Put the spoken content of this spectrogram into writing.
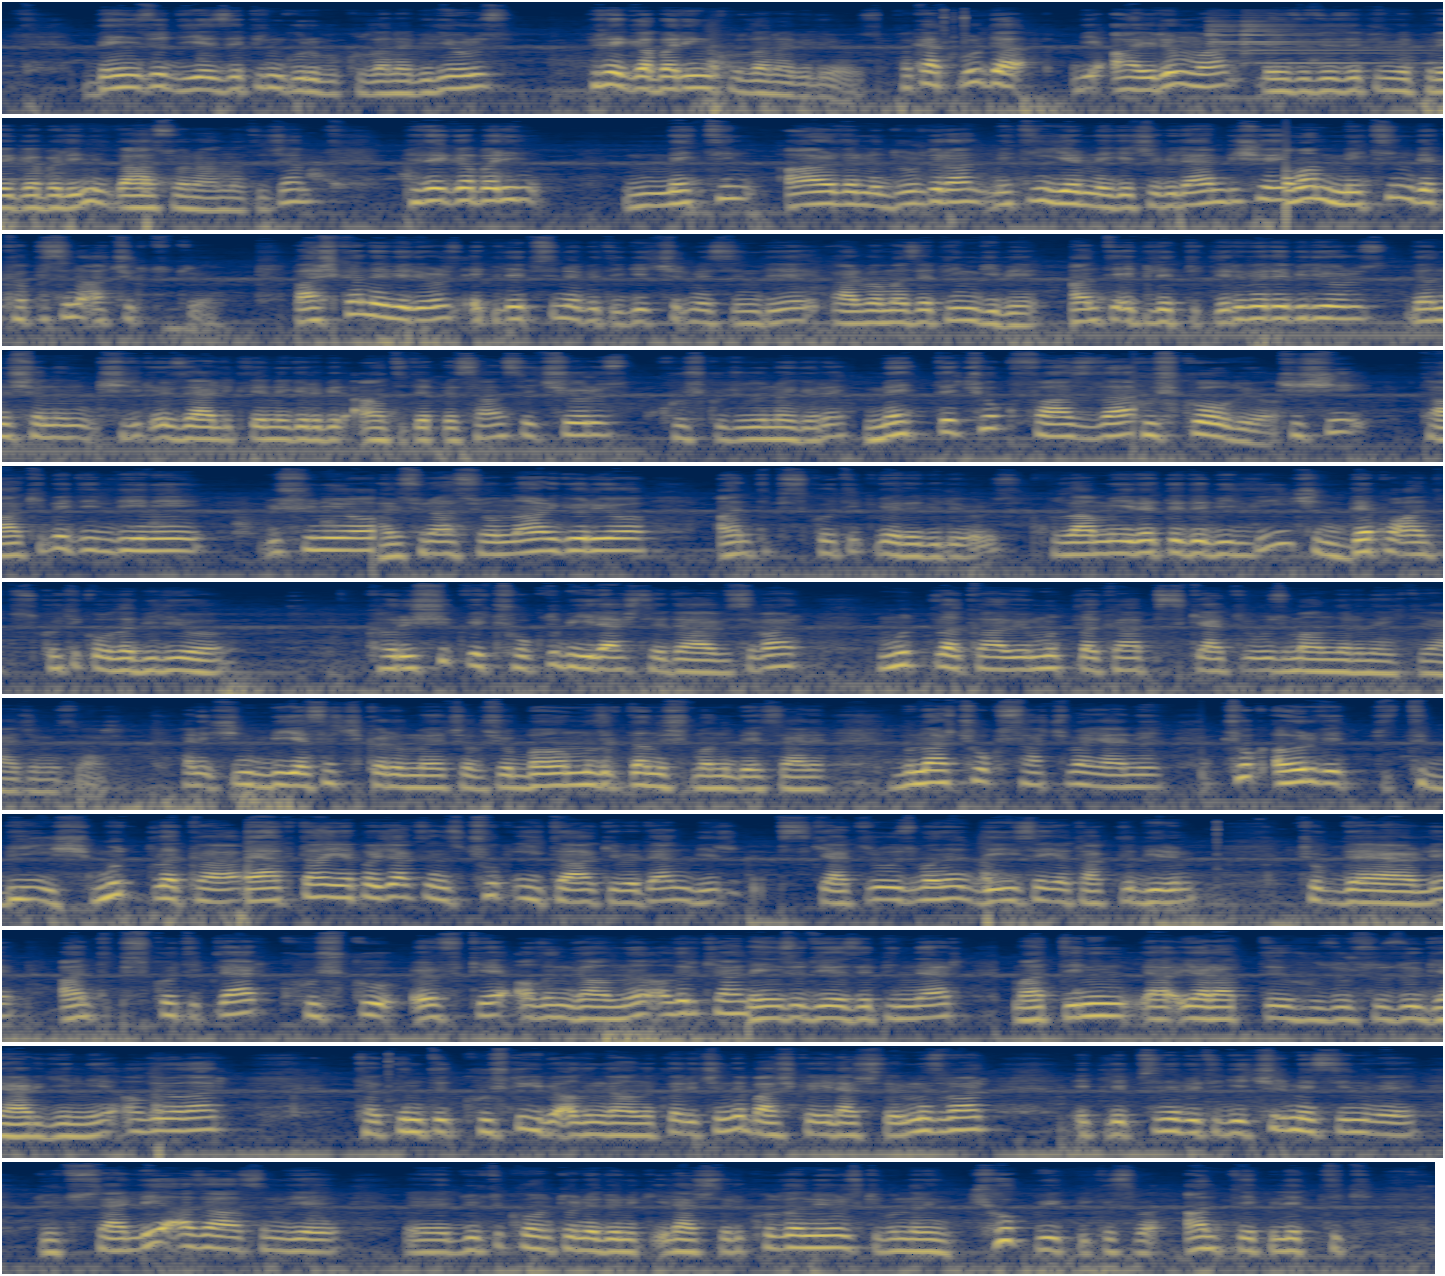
benzodiazepin grubu kullanabiliyoruz. Pregabalin kullanabiliyoruz. Fakat burada bir ayrım var. Benzodiazepin ve pregabalini daha sonra anlatacağım. Pregabalin metin ağrılarını durduran, metin yerine geçebilen bir şey ama metin de kapısını açık tutuyor. Başka ne veriyoruz? Epilepsi nöbeti geçirmesin diye karbamazepin gibi antiepileptikleri verebiliyoruz. Danışanın kişilik özelliklerine göre bir antidepresan seçiyoruz. Kuşkuculuğuna göre. MET'te çok fazla kuşku oluyor. Kişi takip edildiğini düşünüyor, halüsinasyonlar görüyor. Antipsikotik verebiliyoruz. Kullanmayı reddedebildiği için depo antipsikotik olabiliyor. Karışık ve çoklu bir ilaç tedavisi var. Mutlaka ve mutlaka psikiyatri uzmanlarına ihtiyacımız var. Hani şimdi bir yasa çıkarılmaya çalışıyor. Bağımlılık danışmanı vesaire. Bunlar çok saçma yani. Çok ağır ve tıbbi iş. Mutlaka ayaktan yapacaksanız çok iyi takip eden bir psikiyatri uzmanı değilse yataklı birim çok değerli. Antipsikotikler kuşku, öfke, alınganlığı alırken benzodiazepinler maddenin ya- yarattığı huzursuzluğu, gerginliği alıyorlar. Takıntı, kuşku gibi alınganlıklar için de başka ilaçlarımız var. Epilepsi nöbeti geçirmesin ve dürtüselliği azalsın diye e, dürtü kontrolüne dönük ilaçları kullanıyoruz ki bunların çok büyük bir kısmı antiepileptik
